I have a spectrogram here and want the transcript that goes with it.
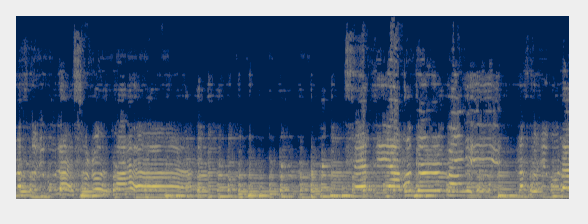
naftu igula socotasaatiyaco dambay naftu igula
